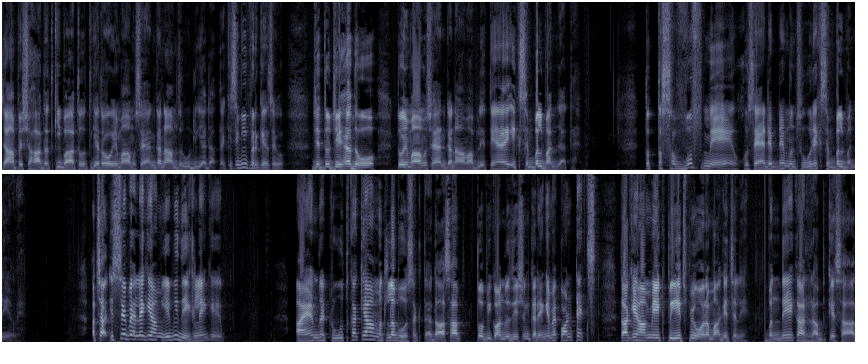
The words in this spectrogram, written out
जहाँ पे शहादत की बात होती है तो इमाम हुसैन का नाम ज़रूर लिया जाता है। किसी भी फ़िरके से हो, जिद्दोजहद हो तो इमाम हुसैन का नाम आप लेते हैं, एक सिंबल बन जाता है। तो तसवुफ में हुसैन इब्ने मंसूर एक सिंबल बने हुए अच्छा इससे पहले कि हम ये भी देख लें कि आई एम द ट्रूथ का क्या मतलब हो सकता है? दास साहब तो अभी कॉन्वर्जेशन करेंगे, मैं कॉन्टेक्स्ट ताकि हम एक पेज पे और हम आगे चलें। बंदे का रब के साथ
